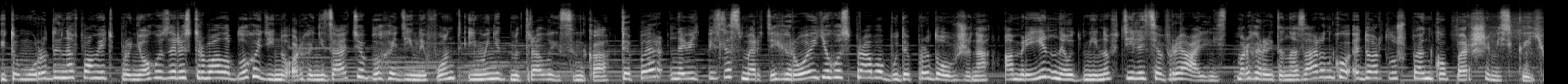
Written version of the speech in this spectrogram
І тому родина в пам'ять про нього зареєструвала благодійну організацію Благодійний фонд імені Дмитра Лисенка. Тепер, навіть після смерті героя, його справа буде продовжена, а мрії неодмінно втіляться в реальність. Маргарита Назаренко, Едуард Лушпенко, перший міський.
